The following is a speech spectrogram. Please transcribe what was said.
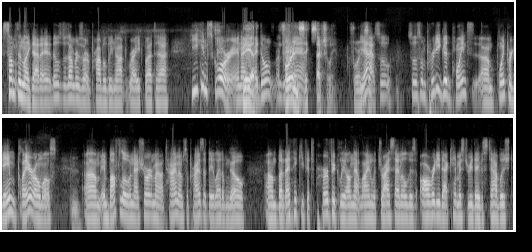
something like that. Uh, those numbers are probably not right, but uh, he can score, and I, Yeah, I don't understand. Four and six actually. Four and Yeah, six. so so some pretty good points, um, point per game player almost. Mm. Um, in Buffalo in that short amount of time, I'm surprised that they let him go. Um, but I think he fits perfectly on that line with Draisaitl. There's already that chemistry they've established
